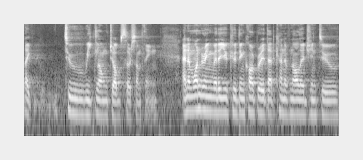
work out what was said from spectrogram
like two week-long jobs or something. And I'm wondering whether you could incorporate that kind of knowledge into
